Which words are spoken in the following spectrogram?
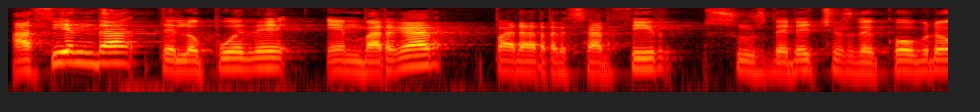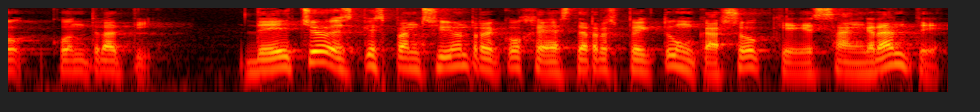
Hacienda te lo puede embargar para resarcir sus derechos de cobro contra ti. De hecho, es que Expansión recoge a este respecto un caso que es sangrante.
